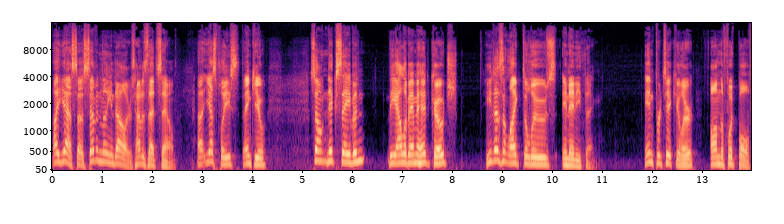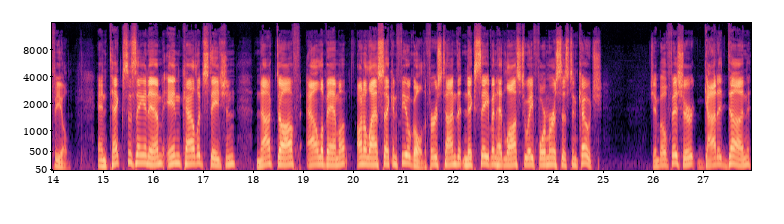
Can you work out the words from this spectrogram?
Uh, yes, uh, $7 million. How does that sound? Uh, yes, please. Thank you. So, Nick Saban, the Alabama head coach, he doesn't like to lose in anything, in particular on the football field. And Texas A&M in College Station knocked off Alabama on a last-second field goal, the first time that Nick Saban had lost to a former assistant coach. Jimbo Fisher got it done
